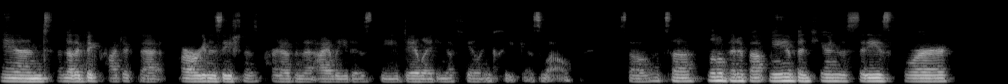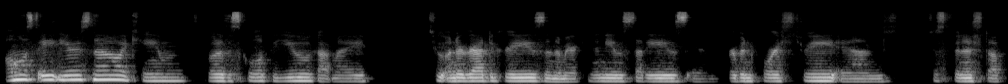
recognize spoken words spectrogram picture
And another big project that our organization is part of and that I lead is the daylighting of Phalen Creek as well. So that's a little bit about me. I've been here in the cities for almost eight years now. I came to go to the school at the U, got my two undergrad degrees in American Indian Studies and urban forestry, and just finished up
